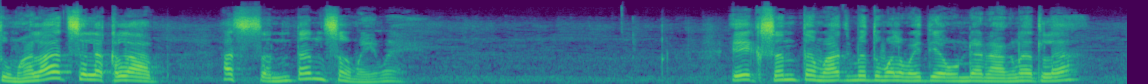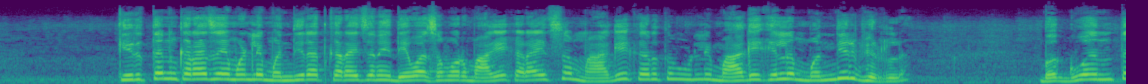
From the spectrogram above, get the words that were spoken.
तुम्हालाच लखलाप. हा संतांचा महिमा आहे. एक संत महात्म्य तुम्हाला माहिती आहे उंड्या नागनाथला. कीर्तन करायचं आहे म्हणले मंदिरात करायचं नाही देवासमोर मागे करायचं मागे करतं म्हटले मागे केलं मंदिर फिरलं. भगवंत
